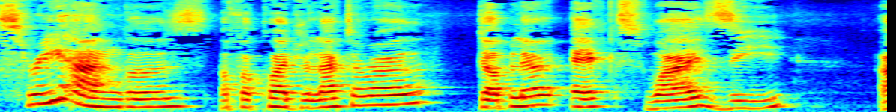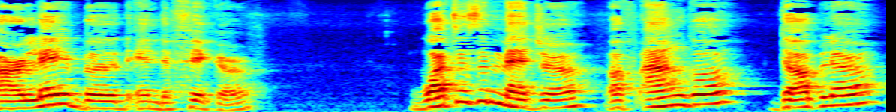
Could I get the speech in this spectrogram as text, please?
Three angles of a quadrilateral WXYZ are labeled in the figure. What is the measure of angle WZY?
